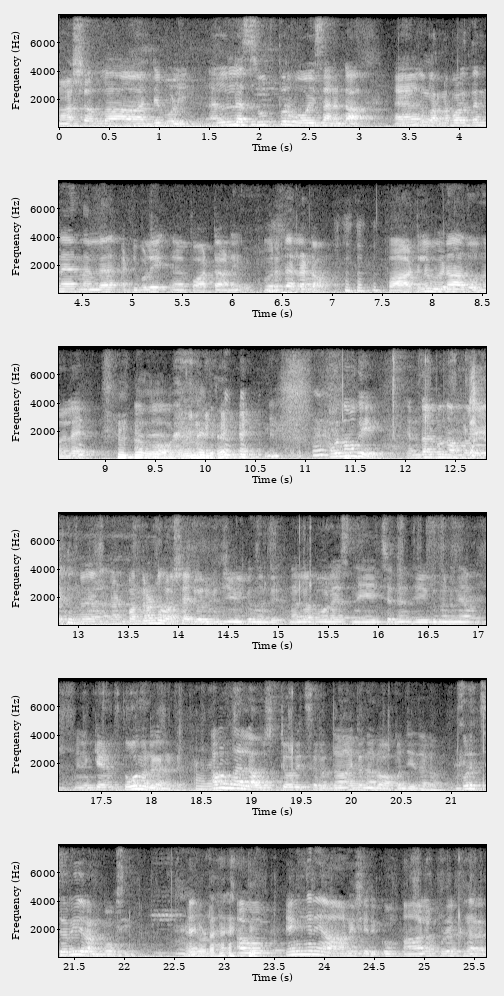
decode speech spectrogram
മാഷല്ല അടിപൊളി. നല്ല സൂപ്പർ വോയിസ് ആണ് കേട്ടോ. പറഞ്ഞ പോലെ തന്നെ നല്ല അടിപൊളി പാട്ടാണ്. വെറുതെ അല്ല കേട്ടോ പാട്ടിൽ വീണാ തോന്നുന്നു അല്ലേ? അപ്പോ നമുക്ക് എന്താ ഇപ്പൊ നമ്മൾ പന്ത്രണ്ട് വർഷമായിട്ട് ഒരുമിച്ച് ജീവിക്കുന്നുണ്ട്. നല്ല പോലെ സ്നേഹിച്ചിട്ട് ജീവിക്കുന്നുണ്ട് ഞാൻ എനിക്ക് തോന്നുന്നുണ്ട് കണ്ടിട്ട്. അപ്പൊ നമുക്ക് ലവ് സ്റ്റോറി ചെറുതായിട്ട് നമ്മൾ ഓപ്പൺ ചെയ്താലോ? ഒരു ചെറിയൊരു അൺബോക്സിങ്. അപ്പൊ എങ്ങനെയാണ് ശരിക്കും ആലപ്പുഴക്കാരൻ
